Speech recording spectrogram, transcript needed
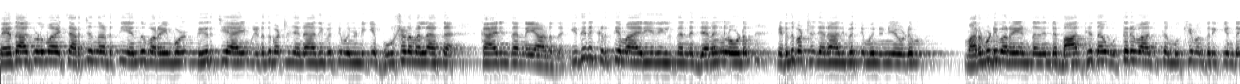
നേതാക്കളുമായി ചർച്ച നടത്തി എന്ന് പറയുമ്പോൾ തീർച്ചയായും ഇടതുപക്ഷ ജനാധിപത്യ മുന്നണിക്ക് ഭൂഷണമല്ലാത്ത കാര്യം തന്നെയാണത്. ഇതിന് കൃത്യമായ രീതിയിൽ തന്നെ ജനങ്ങളോടും ഇടതുപക്ഷ ജനാധിപത്യ മുന്നണിയോടും മറുപടി പറയേണ്ടതിന്റെ ബാധ്യത ഉത്തരവാദിത്തം മുഖ്യമന്ത്രിക്കുണ്ട്.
